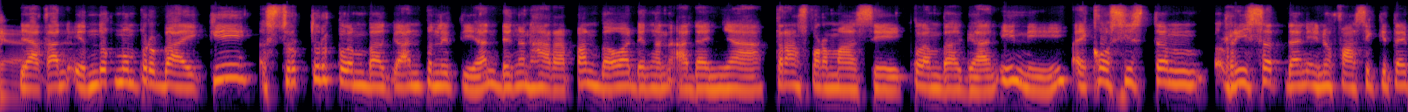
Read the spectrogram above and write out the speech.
yeah. ya kan untuk memperbaiki struktur kelembagaan penelitian dengan harapan bahwa dengan adanya transformasi kelembagaan ini ekosistem riset dan inovasi kita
